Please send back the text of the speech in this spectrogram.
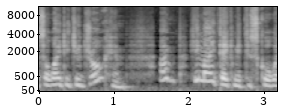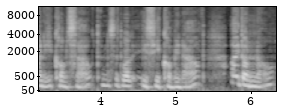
so why did you draw him? Um, he might take me to school when he comes out. And I said, well, is he coming out? I don't know.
